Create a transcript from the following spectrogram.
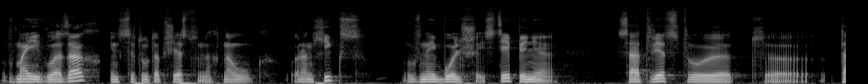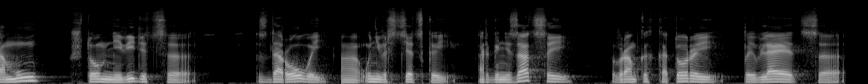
В моих глазах Институт общественных наук РАНХИКС в наибольшей степени – соответствует э, тому, что мне видится здоровой э, университетской организацией, в рамках которой появляется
